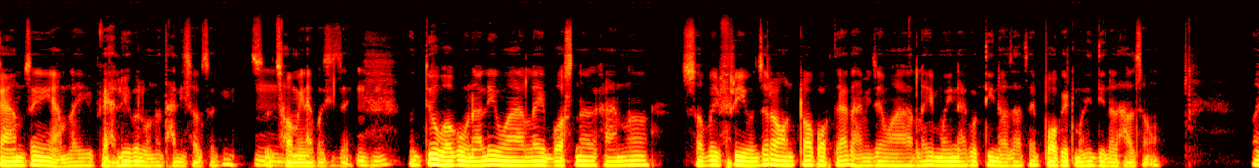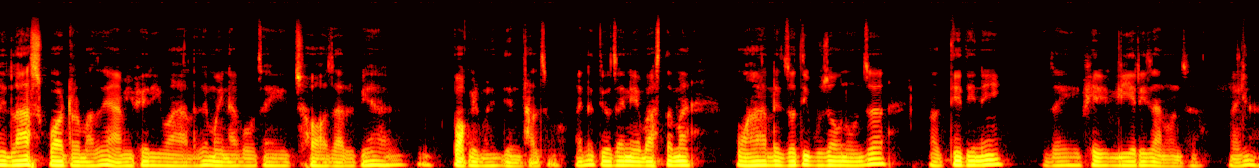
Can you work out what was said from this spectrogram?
काम चाहिँ हामीलाई भ्यालुएबल हुन थालिसक्छ कि। छ महिनापछि चाहिँ। अनि त्यो भएको हुनाले उहाँहरूलाई बस्न खान सबै फ्री हुन्छ र अन टप अफ द्याट हामी चाहिँ उहाँहरूलाई महिनाको तिन हजार चाहिँ पकेट मनी दिन थाल्छौँ। अनि लास्ट क्वार्टरमा चाहिँ हामी फेरि उहाँहरूलाई चाहिँ महिनाको चाहिँ छ हजार रुपियाँ पकेट मनी दिन थाल्छौँ। होइन त्यो चाहिँ नि वास्तवमा उहाँहरूले जति बुझाउनुहुन्छ त्यति नै चाहिँ फेरि लिएरै जानुहुन्छ। होइन।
